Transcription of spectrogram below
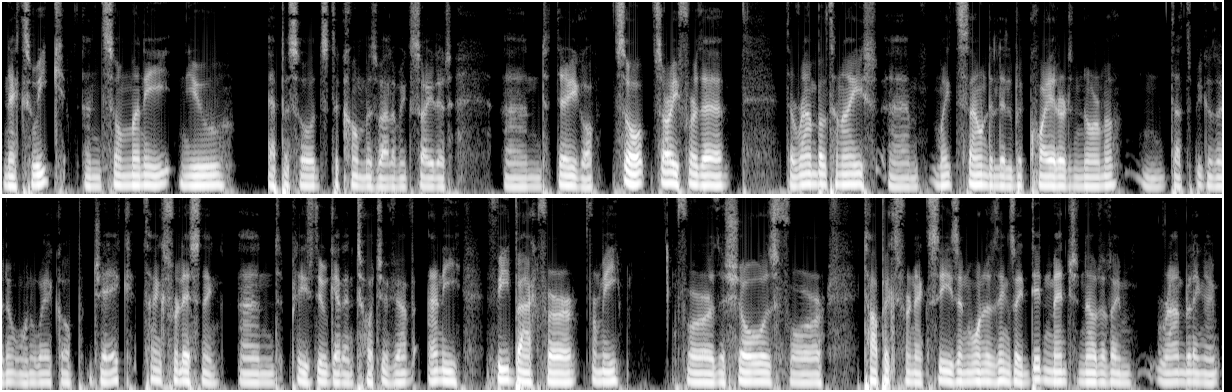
next week. And so many new episodes to come as well. I'm excited. And there you go. So sorry for the the ramble tonight. Um, might sound a little bit quieter than normal. And that's because I don't want to wake up Jake. Thanks for listening, and please do get in touch if you have any feedback for for me, for the shows, for topics for next season. One of the things I did mention now that I'm rambling. I'm,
